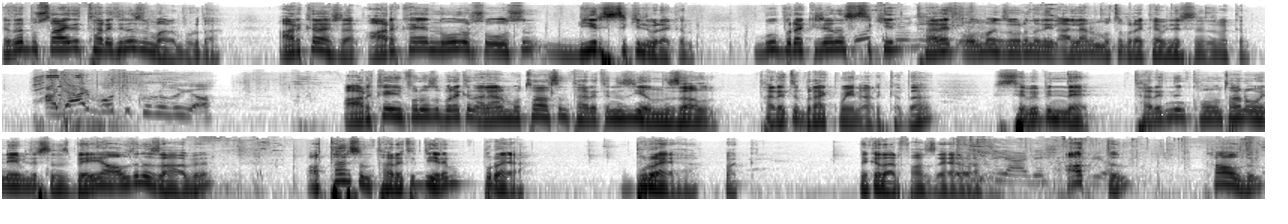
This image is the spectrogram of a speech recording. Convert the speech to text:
Ya da bu sayede taretiniz mi var burada? Arkadaşlar arkaya ne olursa olsun bir skill bırakın. Bu bırakacağınız Bot skill dönüyor. taret olmak zorunda değil. Alarm botu bırakabilirsiniz bakın. Alarm botu kuruluyor. Arka infonuzu bırakın alarm botu alsın taretinizi yanınıza alın. Tareti bırakmayın arkada. Sebebi ne? Taretin komutanı oynayabilirsiniz. B'yi aldınız abi. Atarsın tareti diyelim buraya. Buraya bak. Ne kadar fazla yer var. Attın. Kaldın.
